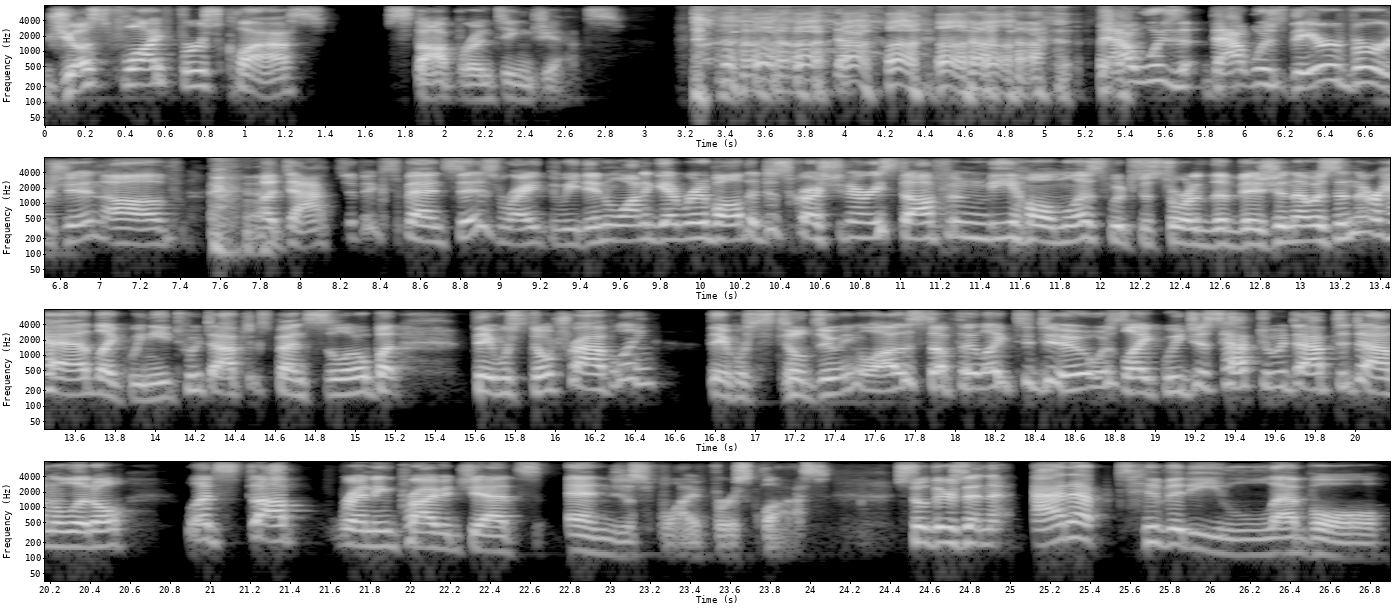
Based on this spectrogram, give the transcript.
Just fly first class. Stop renting jets that, that, was that was their version of adaptive expenses, right? We didn't want to get rid of all the discretionary stuff and be homeless, which is sort of the vision that was in their head. Like we need to adapt expenses a little, but they were still traveling. They were still doing a lot of the stuff they like to do. It was like we just have to adapt it down a little. Let's stop renting private jets and just fly first class. So there's an adaptivity level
